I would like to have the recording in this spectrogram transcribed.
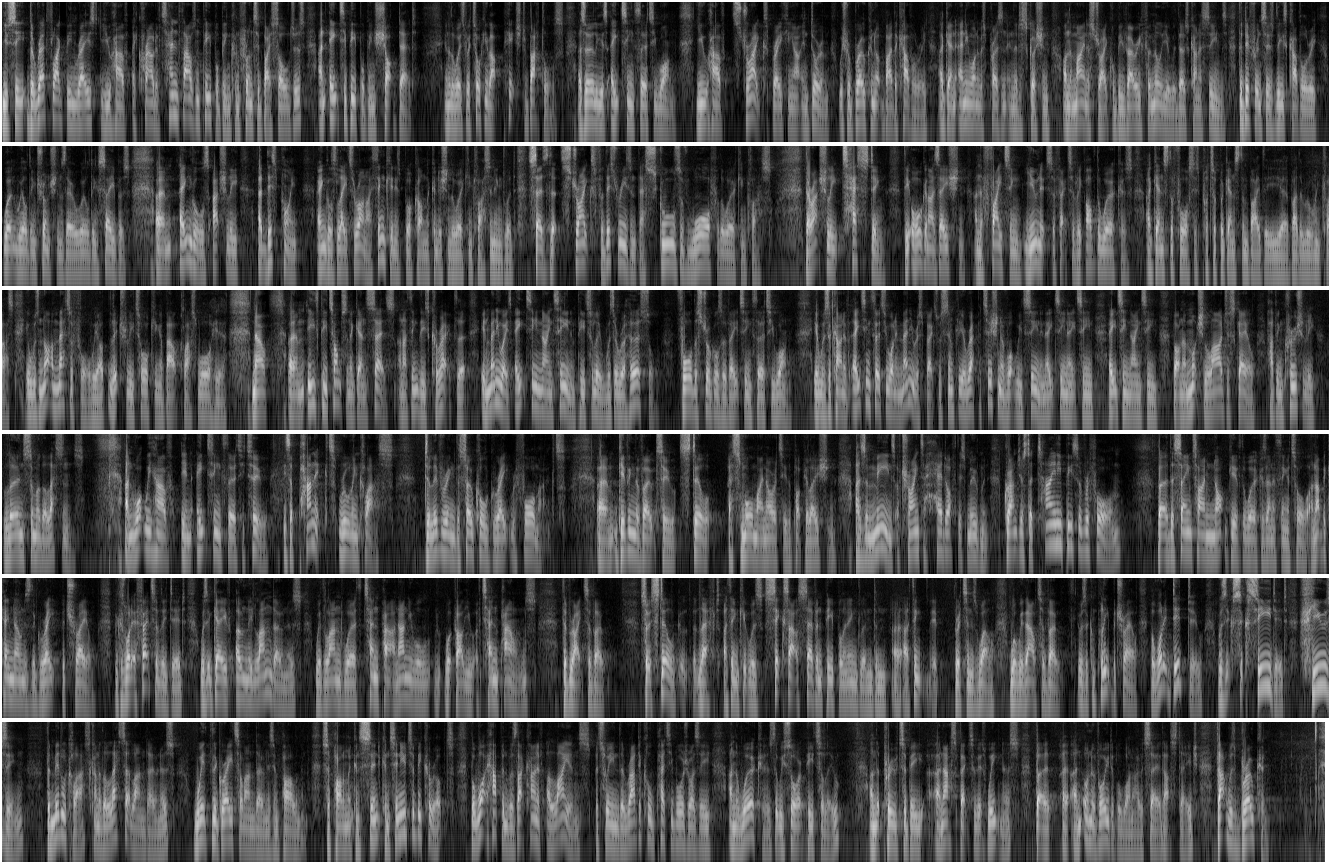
You see the red flag being raised, you have a crowd of 10,000 people being confronted by soldiers and 80 people being shot dead. In other words, we're talking about pitched battles as early as 1831. You have strikes breaking out in Durham, which were broken up by the cavalry. Again, anyone who was present in the discussion on the miners' strike will be very familiar with those kind of scenes. The difference is these cavalry weren't wielding truncheons, they were wielding sabres. Um, Engels actually, at this point, Engels later on, I think in his book on the condition of the working class in England, says that strikes for this reason, they're schools of war for the working class. They're actually testing the organisation and the fighting units effectively of the workers against the forces put up against them by the, uh, by the ruling class. It was not a metaphor, we are literally talking about class war here. Now, um, E.P. Thompson again says, and I think he's correct, that in many ways 1819 in Peterloo was a rehearsal for the struggles of 1831. It was a kind of 1831 in many respects was simply a repetition of what we'd seen in 1818, 1819, but on a much larger scale, having crucially learned some of the lessons. And what we have in 1832 is a panicked ruling class delivering the so-called Great Reform Act, um, giving the vote to still a small minority of the population as a means of trying to head off this movement, grant just a tiny piece of reform but at the same time not give the workers anything at all. And that became known as the Great Betrayal, because what it effectively did was it gave only landowners with land worth £10, an annual value of £10, the right to vote. So it still left, I think it was six out of seven people in England, and uh, I think it, Britain as well, were without a vote. It was a complete betrayal. But what it did do was it succeeded fusing the middle class, kind of the lesser landowners, with the greater landowners in Parliament. So Parliament con continued to be corrupt, but what happened was that kind of alliance between the radical petty bourgeoisie and the workers that we saw at Peterloo, and that proved to be an aspect of its weakness, but a, a, an unavoidable one, I would say, at that stage, that was broken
